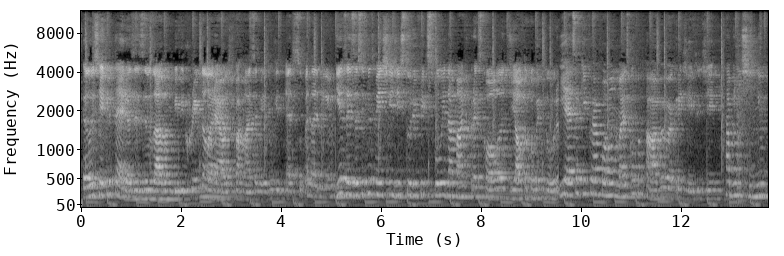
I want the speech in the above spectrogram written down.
Eu não tinha critério, às vezes eu usava um BB Cream da L'Oreal de farmácia mesmo, que é super levinho. E às vezes eu simplesmente distúrio Fix Fluid da MAC pra escola, de alta cobertura. E essa aqui foi a forma mais confortável, eu acredito, de ficar bonitinho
